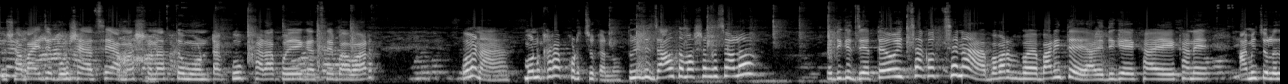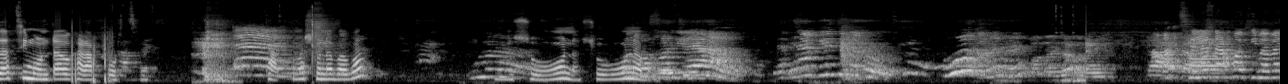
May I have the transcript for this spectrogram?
তো সবাই যে বসে আছে, আমার সোনার তো মনটা খুব খারাপ হয়ে গেছে বাবার। ও না, মন খারাপ করছ কেন? তুমি যে যাও তোমার সঙ্গে, চলো। এদিকে যেতেও ইচ্ছা করছে না, বাবার বাড়িতে। আর এদিকে এখানে আমি চলে যাচ্ছি, মনটাও খারাপ করছে। থাক, তোমার শোনা বাবা। শোনা শোনা বাবা। ছেলে দেখো কীভাবে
